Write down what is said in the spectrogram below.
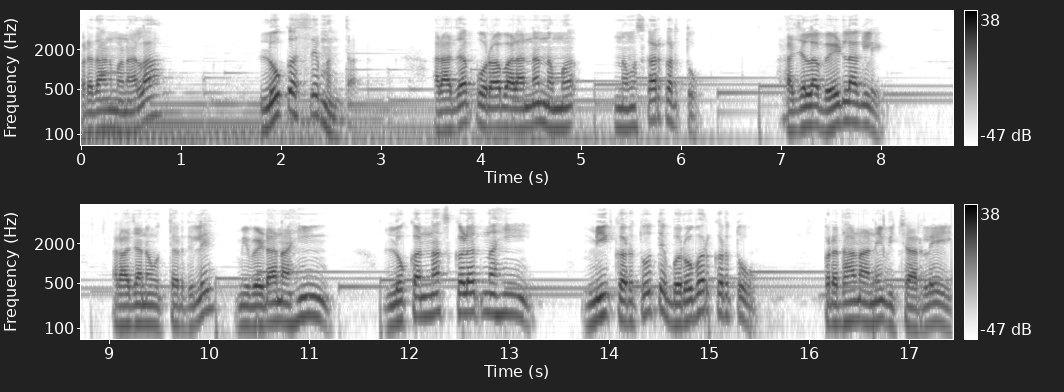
प्रधान म्हणाला लोक असे म्हणतात राजा पोराबाळांना नम नमस्कार करतो. राजाला वेड लागले. राजाने उत्तर दिले मी वेडा नाही. लोकांनाच कळत नाही. मी करतो ते बरोबर करतो. प्रधानाने विचारले.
